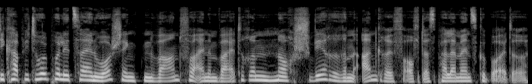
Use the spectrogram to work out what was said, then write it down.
Die Kapitolpolizei in Washington warnt vor einem weiteren, noch schwereren Angriff auf das Parlamentsgebäude.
